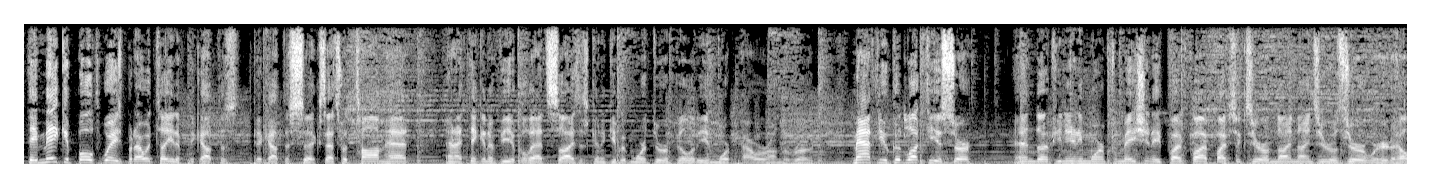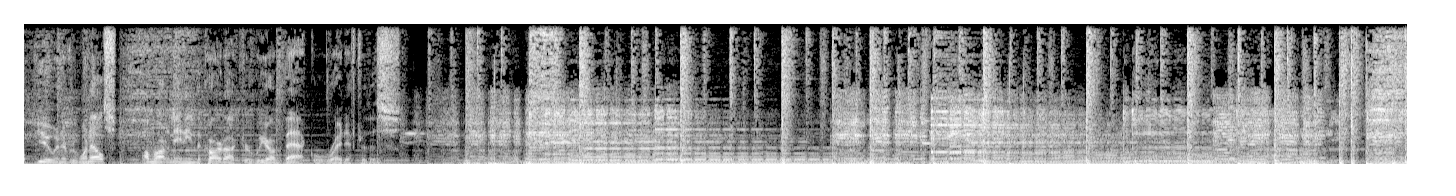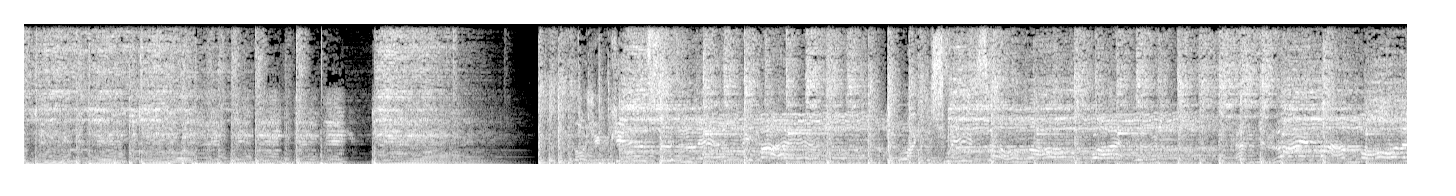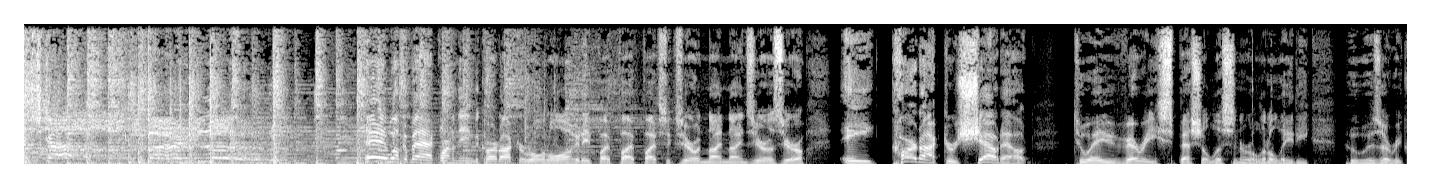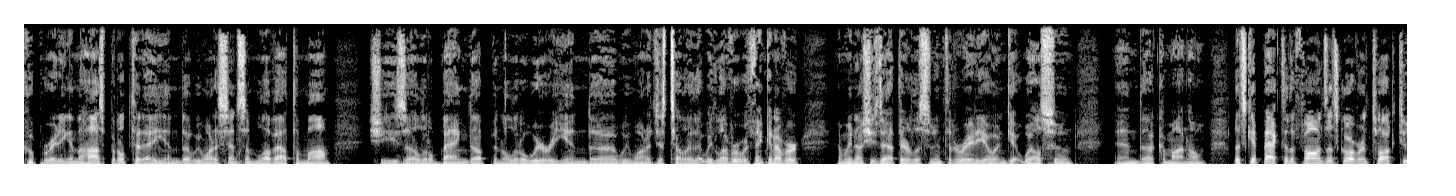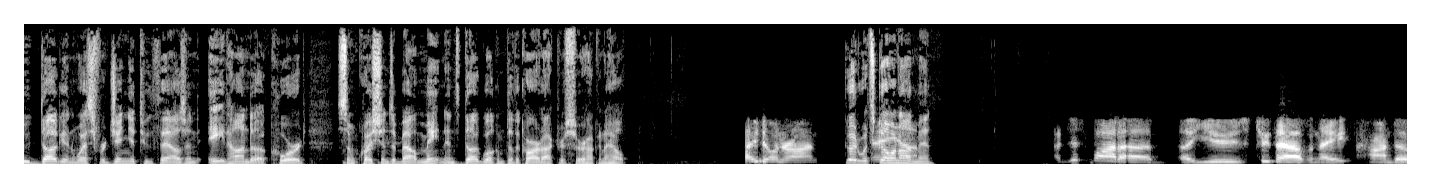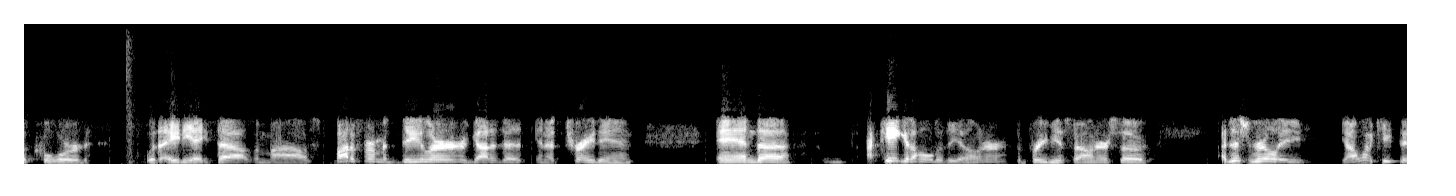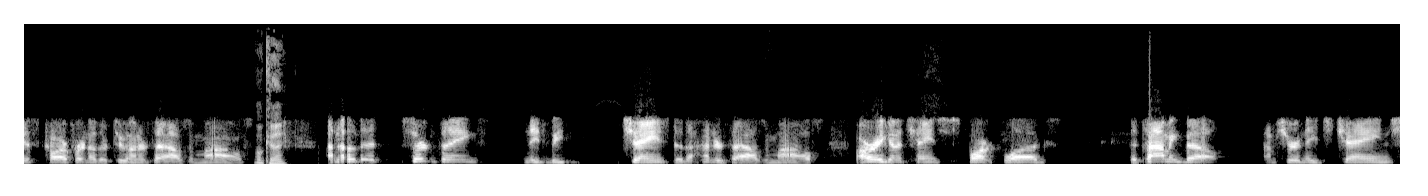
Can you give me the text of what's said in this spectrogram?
They make it both ways, but I would tell you to pick out the pick out the six. That's what Tom had, and I think in a vehicle that size, it's going to give it more durability and more power on the road. Matthew, good luck to you, sir. And uh, if you need any more information, 855-560-9900. We're here to help you and everyone else. I'm Ron Ananian, the Car Doctor. We are back right after this. Car Doctor, rolling along at 855-560-9900. A Car Doctor shout out to a very special listener, a little lady who is uh, recuperating in the hospital today, and uh, we want to send some love out to mom. She's a little banged up and a little weary, and uh, we want to just tell her that we love her, we're thinking of her, and we know she's out there listening to the radio and get well soon and uh, come on home. Let's get back to the phones. Let's go over and talk to Doug in West Virginia, 2008 Honda Accord. Some questions about maintenance. Doug, welcome to the Car Doctor, sir. How can I help? How you doing, Ron? Good. What's Hey, going on, uh, man? I just bought a, a used 2008 Honda Accord with 88,000 miles. Bought it from a dealer. Got it in a trade-in, and uh, I can't get a hold of the owner, the previous owner. So I just really, you know, I want to keep this car for another 200,000 miles. Okay. I know that certain things need to be changed at 100,000 miles. Already going to change the spark plugs. The timing belt, I'm sure needs changed.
